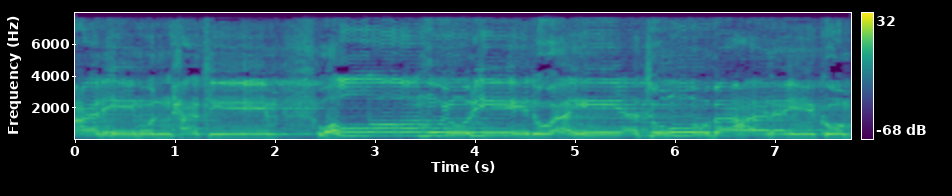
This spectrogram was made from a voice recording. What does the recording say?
عليم حكيم. والله يريد أن يتوب عليكم.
